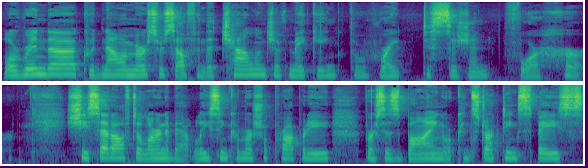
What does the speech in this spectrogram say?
Lorinda could now immerse herself in the challenge of making the right decision for her. She set off to learn about leasing commercial property versus buying or constructing space.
